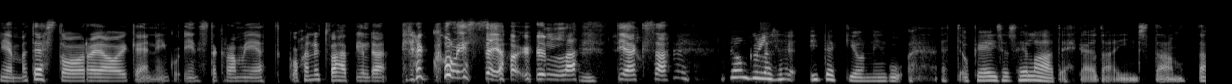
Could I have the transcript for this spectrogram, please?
niin en mä tee storeja oikein niin kuin Instagramiin, että kunhan nyt vähän pidän, pidän kulisseja yllä, mm. tiedätkö Se on kyllä se, itsekin on niin kuin, että okei sä selaat ehkä jotain Instaa, mutta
